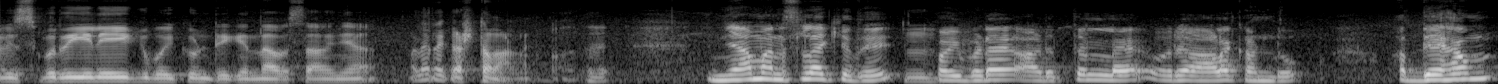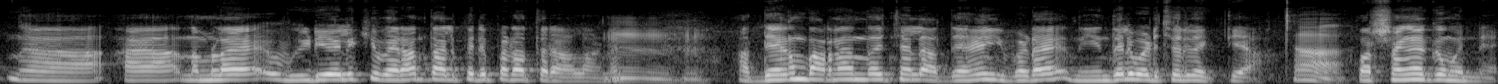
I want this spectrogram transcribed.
വിസ്മൃതിയിലേക്ക് പോയിക്കൊണ്ടിരിക്കുന്ന അവസ്ഥ വളരെ കഷ്ടമാണ്. ഞാൻ മനസ്സിലാക്കിയത് ഇപ്പോൾ ഇവിടെ അടുത്തുള്ള ഒരാളെ കണ്ടു. അദ്ദേഹം നമ്മളെ വീഡിയോയിലേക്ക് വരാൻ താല്പര്യപ്പെടാത്ത ഒരാളാണ്. അദ്ദേഹം പറഞ്ഞതെന്ന് വെച്ചാൽ അദ്ദേഹം ഇവിടെ നീന്തൽ പഠിച്ചൊരു വ്യക്തിയാണ് വ്യക്തിയാ വർഷങ്ങൾക്ക് മുന്നേ.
